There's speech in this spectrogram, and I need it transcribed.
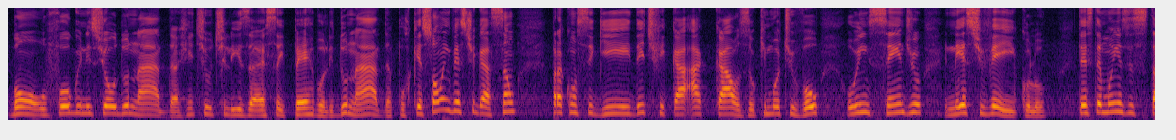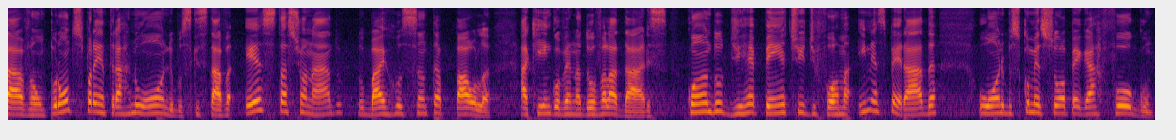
Bom, o fogo iniciou do nada. A gente utiliza essa hipérbole do nada, porque só uma investigação para conseguir identificar a causa, o que motivou o incêndio neste veículo. Testemunhas estavam prontos para entrar no ônibus que estava estacionado no bairro Santa Paula, aqui em Governador Valadares, quando, de repente, de forma inesperada, o ônibus começou a pegar fogo.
